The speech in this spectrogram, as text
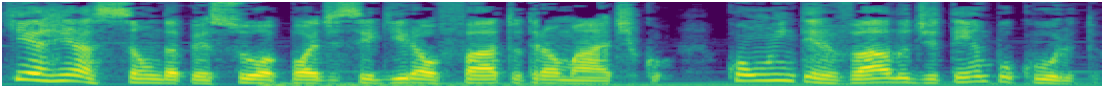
Que a reação da pessoa pode seguir ao fato traumático, com um intervalo de tempo curto.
